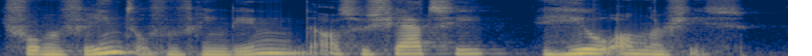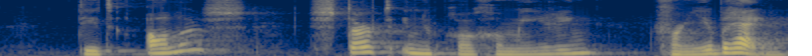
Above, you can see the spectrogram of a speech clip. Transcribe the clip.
voor een vriend of een vriendin de associatie heel anders is. Dit alles start in de programmering van je brein.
